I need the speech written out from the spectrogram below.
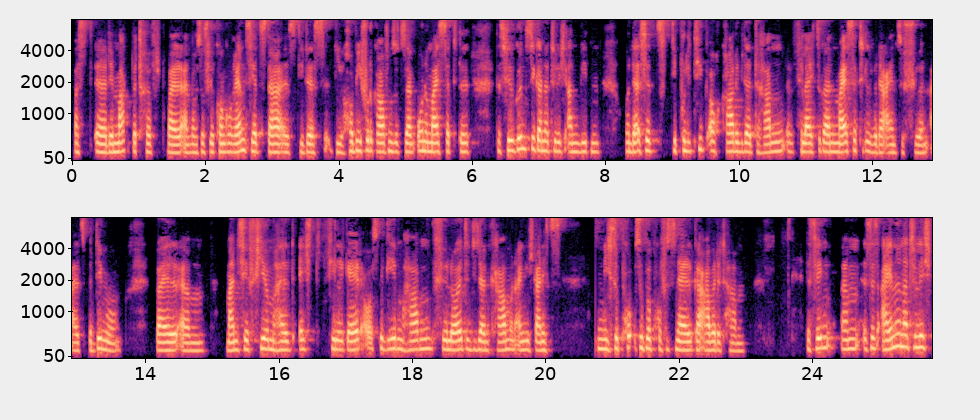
was äh, den Markt betrifft, weil einfach so viel Konkurrenz jetzt da ist, die das, die Hobbyfotografen sozusagen ohne Meistertitel das viel günstiger natürlich anbieten. Und da ist jetzt die Politik auch gerade wieder dran, vielleicht sogar einen Meistertitel wieder einzuführen als Bedingung, weil ähm, manche Firmen halt echt viel Geld ausgegeben haben für Leute, die dann kamen und eigentlich gar nichts, nicht so pro, super professionell gearbeitet haben. Deswegen ähm, ist das eine natürlich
